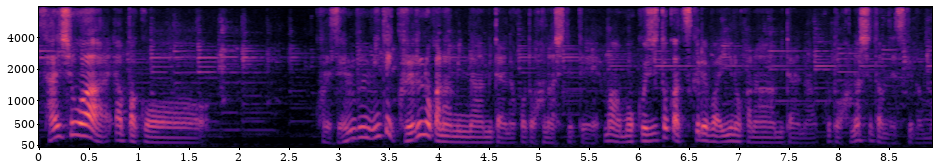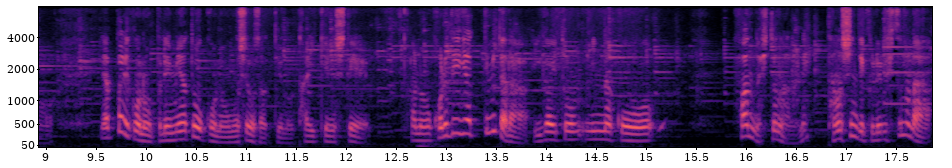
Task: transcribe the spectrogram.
最初はやっぱこうこれ全部見てくれるのかなみんなみたいなことを話しててまあ目次とか作ればいいのかなみたいなことを話してたんですけどもやっぱりこのプレミア投稿の面白さっていうのを体験してあのこれでやってみたら意外とみんなこうファンの人ならね、楽しんでくれる人なら、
